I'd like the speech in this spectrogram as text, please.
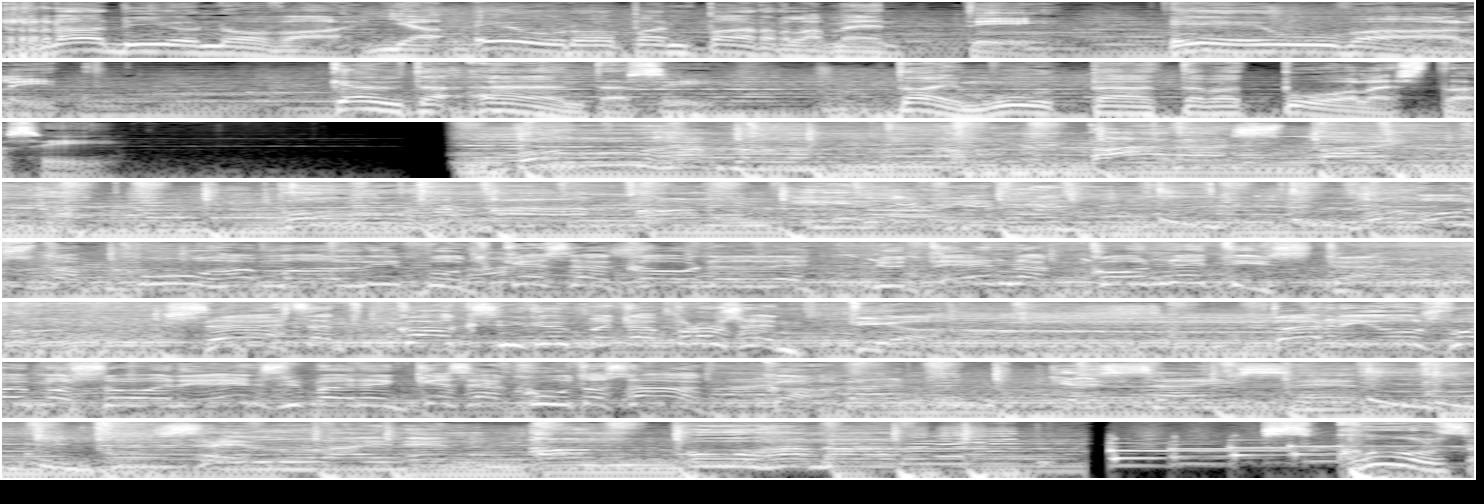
Radio Nova ja Euroopan parlamentti. EU-vaalit. Käytä ääntäsi. Tai muut päättävät puolestasi. Puuhamaa on paras paikka. Puuhamaa on iloinen. Osta Puuhamaan liput kesäkaudelle nyt ennakkoon netistä. Säästät 20 prosenttia. Tarjous voimassa vain ensimmäinen kesäkuuta saakka. Kesäisen. Sellainen on Puuhamaa. Schools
